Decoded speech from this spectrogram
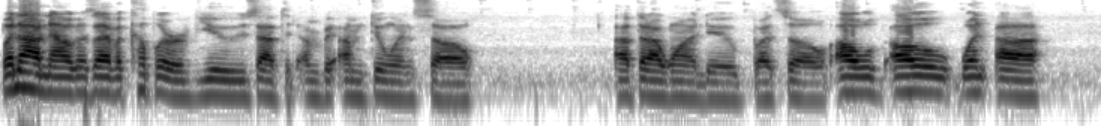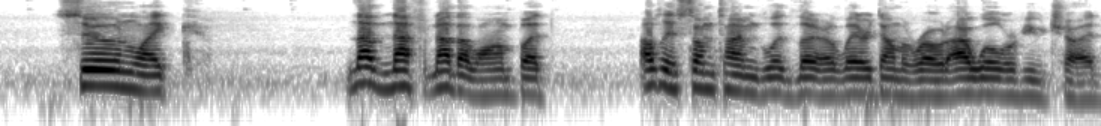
But not now because I have a couple of reviews that I'm I'm doing so uh, that I want to do. But so I'll I'll when uh soon like not not not that long, but I'll say sometime later later down the road I will review Chud.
